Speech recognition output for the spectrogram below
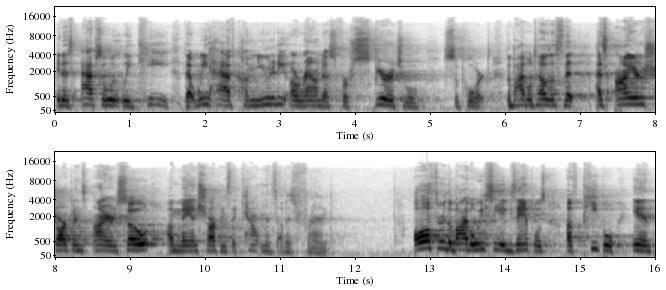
It is absolutely key that we have community around us for spiritual support. The Bible tells us that as iron sharpens iron, so a man sharpens the countenance of his friend. All through the Bible, we see examples of people in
